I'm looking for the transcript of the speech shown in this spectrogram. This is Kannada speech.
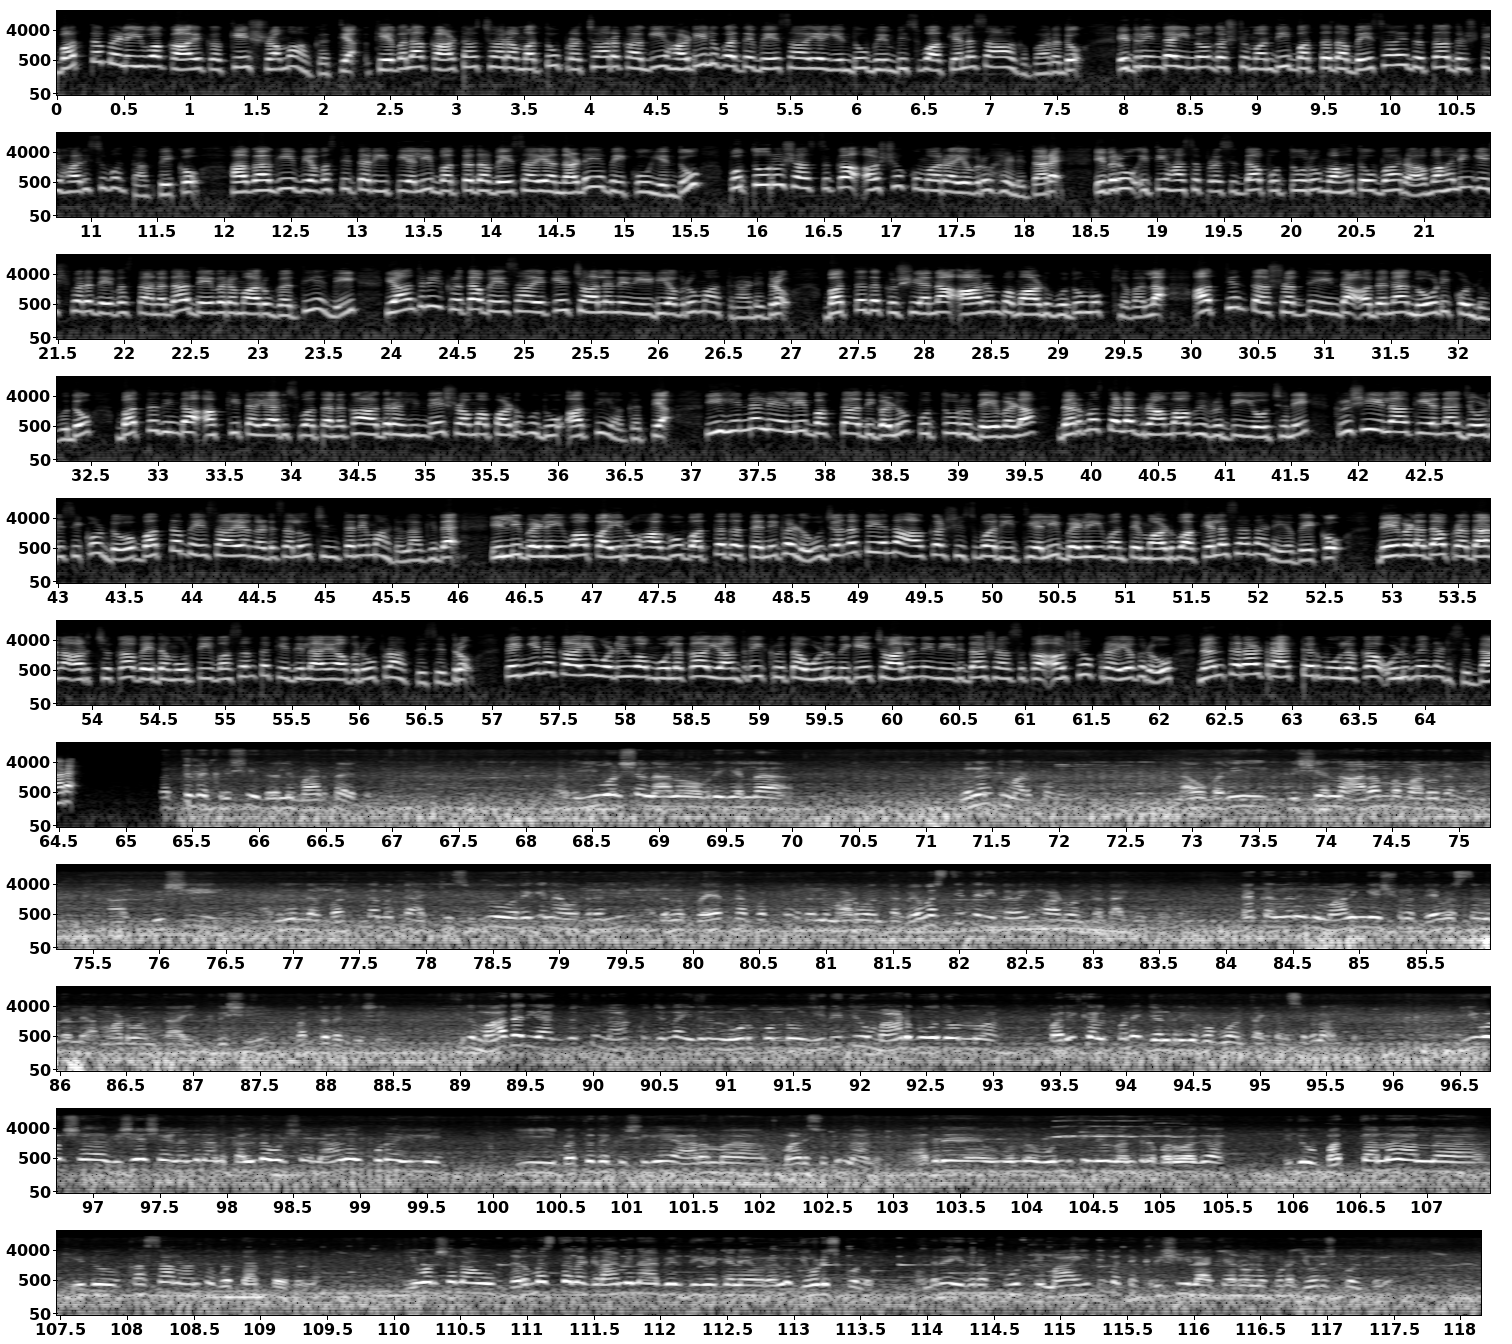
ಭತ್ತ ಬೆಳೆಯುವ ಕಾಯಕಕ್ಕೆ ಶ್ರಮ ಅಗತ್ಯ. ಕೇವಲ ಕಾಟಾಚಾರ ಮತ್ತು ಪ್ರಚಾರಕ್ಕಾಗಿ ಹಡಿಲುಗದ್ದೆ ಬೇಸಾಯ ಎಂದು ಬಿಂಬಿಸುವ ಕೆಲಸ ಆಗಬಾರದು. ಇದರಿಂದ ಇನ್ನೊಂದಷ್ಟು ಮಂದಿ ಭತ್ತದ ಬೇಸಾಯದತ್ತ ದೃಷ್ಟಿ ಹರಿಸುವಂತಾಗಬೇಕು. ಹಾಗಾಗಿ ವ್ಯವಸ್ಥಿತ ರೀತಿಯಲ್ಲಿ ಭತ್ತದ ಬೇಸಾಯ ನಡೆಯಬೇಕು ಎಂದು ಪುತ್ತೂರು ಶಾಸಕ ಅಶೋಕ್ ಕುಮಾರ್ ರೈ ಅವರು ಹೇಳಿದ್ದಾರೆ. ಇವರು ಇತಿಹಾಸ ಪ್ರಸಿದ್ಧ ಪುತ್ತೂರು ಮಹತೋಬಾರ ಮಹಲಿಂಗೇಶ್ವರ ದೇವಸ್ಥಾನದ ದೇವರಮಾರು ಗದ್ದೆಯಲ್ಲಿ ಯಾಂತ್ರೀಕೃತ ಬೇಸಾಯಕ್ಕೆ ಚಾಲನೆ ನೀಡಿ ಅವರು ಮಾತನಾಡಿದರು. ಭತ್ತದ ಕೃಷಿಯನ್ನ ಆರಂಭ ಮಾಡುವುದು ಮುಖ್ಯವಲ್ಲ. ಅತ್ಯಂತ ಶ್ರದ್ಧೆಯಿಂದ ಅದನ್ನ ನೋಡಿಕೊಳ್ಳುವುದು, ಭತ್ತದಿಂದ ಅಕ್ಕಿ ತಯಾರಿಸುವ ತನಕ ಅದರ ಹಿಂದೆ ಶ್ರಮ ಪಡುವುದು ಅತಿ ಅಗತ್ಯ. ಈ ಹಿನ್ನೆಲೆಯಲ್ಲಿ ಭಕ್ತಾದಿಗಳು ಪುತ್ತೂರು ದೇವಳ ಧರ್ಮಸ್ಥಳ ಗ್ರಾಮಾಭಿವೃದ್ಧಿ ಯೋಜನೆ ಕೃಷಿ ಇಲಾಖೆಯನ್ನ ಜೋಡಿಸಿಕೊಂಡು ಭತ್ತ ಬೇಸಾಯ ನಡೆಸಲು ಚಿಂತನೆ ಮಾಡಲಾಗಿದೆ. ಇಲ್ಲಿ ಬೆಳೆಯುವ ಪೈರು ಹಾಗೂ ಭತ್ತದ ತೆನೆಗಳು ಜನತೆಯನ್ನ ಆಕರ್ಷಿಸುವ ರೀತಿಯಲ್ಲಿ ಬೆಳೆಯುವಂತೆ ಮಾಡುವ ಕೆಲಸ ನಡೆಯಬೇಕು. ದೇವಳದ ಪ್ರಧಾನ ಅರ್ಚಕ ವೇದಮೂರ್ತಿ ವಸಂತ ಕೆದಿಲಾಯ ಅವರು ಪ್ರಾರ್ಥಿಸಿದ್ರು. ತೆಂಗಿನಕಾಯಿ ಒಡೆಯುವ ಮೂಲಕ ಯಾಂತ್ರೀಕೃತ ಉಳುಮೆಗೆ ಚಾಲನೆ ನೀಡಿದ ಶಾಸಕ ಅಶೋಕ್ ರೈ ಅವರು ನಂತರ ಟ್ರ್ಯಾಕ್ಟರ್ ಮೂಲಕ ಉಳುಮೆ ನಡೆಸಿದ್ದಾರೆ. ಭತ್ತದ ಕೃಷಿ ಇದರಲ್ಲಿ ಮಾಡ್ತಾ ಇದ್ದರು ಅದು ಈ ವರ್ಷ ನಾನು ಅವರಿಗೆಲ್ಲ ವಿನಂತಿ ಮಾಡಿಕೊಂಡು ನಾವು ಬರೀ ಕೃಷಿಯನ್ನು ಆರಂಭ ಮಾಡುವುದಲ್ಲ, ಆ ಕೃಷಿ ಅದರಿಂದ ಭತ್ತ ಮತ್ತು ಅಕ್ಕಿ ಸಿಗುವವರೆಗೆ ನಾವು ಅದರಲ್ಲಿ ಅದನ್ನು ಪ್ರಯತ್ನ ಪಟ್ಟು ಅದನ್ನು ಮಾಡುವಂಥ ವ್ಯವಸ್ಥಿತ ರೀತಿಯಾಗಿ ಮಾಡುವಂಥದ್ದಾಗಬೇಕು ಯಾಕಂದರೆ ಇದು ಮಾಲಿಂಗೇಶ್ವರ ದೇವಸ್ಥಾನದಲ್ಲಿ ಮಾಡುವಂಥ ಈ ಕೃಷಿ, ಭತ್ತದ ಕೃಷಿ. ಇದು ಮಾದರಿ ಆಗಬೇಕು. ನಾಲ್ಕು ಜನ ಇದನ್ನು ನೋಡಿಕೊಂಡು ಈ ರೀತಿಯೂ ಮಾಡ್ಬೋದು ಅನ್ನುವ ಪರಿಕಲ್ಪನೆ ಜನರಿಗೆ ಹೋಗುವಂಥ ಕೆಲಸಗಳು ಆಗ್ತದೆ. ಈ ವರ್ಷ ವಿಶೇಷ ಏನಂದರೆ ನಾನು ಕಳೆದ ವರ್ಷ ನಾನು ಕೂಡ ಇಲ್ಲಿ ಈ ಭತ್ತದ ಕೃಷಿಗೆ ಆರಂಭ ಮಾಡಿಸಿದ್ದು ನಾನು. ಆದರೆ ಒಂದು ಒಂದು ತಿಂಗಳ ನಂತರ ಬರುವಾಗ ಇದು ಭತ್ತನ ಅಲ್ಲ ಇದು ಕಸನ ಅಂತ ಗೊತ್ತಾಗ್ತಾ ಇರಲಿಲ್ಲ ಈ ವರ್ಷ ನಾವು ಧರ್ಮಸ್ಥಳ ಗ್ರಾಮೀಣಾಭಿವೃದ್ಧಿ ಯೋಜನೆಯವರನ್ನು ಜೋಡಿಸ್ಕೊಂಡಿದ್ವಿ. ಅಂದರೆ ಇದರ ಪೂರ್ತಿ ಮಾಹಿತಿ ಮತ್ತು ಕೃಷಿ ಇಲಾಖೆಯವರನ್ನು ಕೂಡ ಜೋಡಿಸ್ಕೊಳ್ತೀವಿ.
